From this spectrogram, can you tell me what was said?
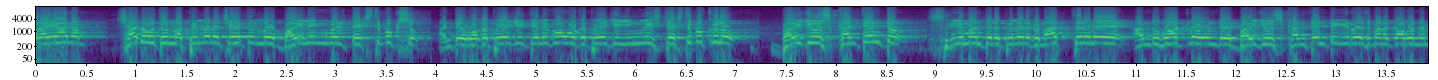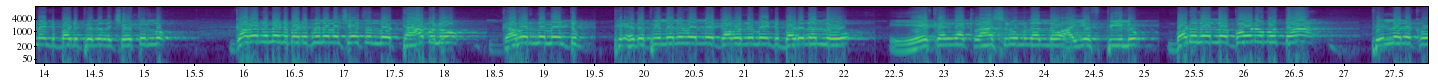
ప్రయాణం చదువుతున్న పిల్లల చేతుల్లో బైలింగ్వల్ టెక్స్ట్ బుక్స్ అంటే ఒక పేజీ తెలుగు ఒక పేజీ ఇంగ్లీష్ టెక్స్ట్ బుక్లు బైజూస్ కంటెంట్ శ్రీమంతుల పిల్లలకు మాత్రమే అందుబాటులో ఉండే బైజూస్ కంటెంట్ ఈరోజు మన గవర్నమెంట్ బడి పిల్లల చేతుల్లో. గవర్నమెంట్ బడి పిల్లల చేతుల్లో ట్యాబులు గవర్నమెంట్ పేద పిల్లలు వెళ్ళే గవర్నమెంట్ బడులలో ఏకంగా క్లాస్ రూమ్లలో ఐఎఫ్పీలు. బడులలో గోడు ముద్ద పిల్లలకు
